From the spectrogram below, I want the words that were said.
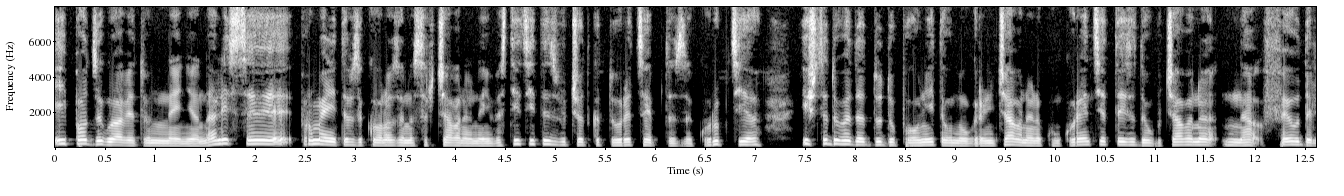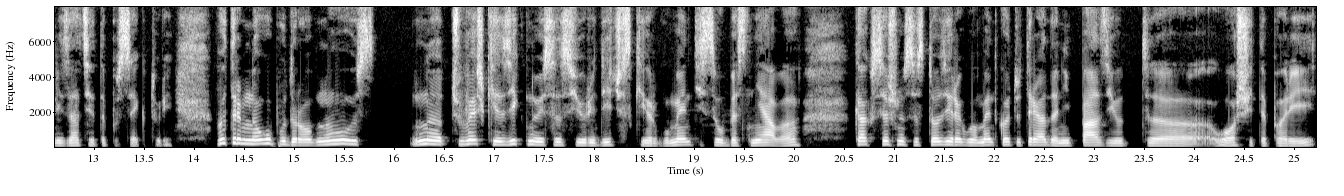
И под заглавието на нейния анализ е промените в закона за насърчаване на инвестициите звучат като рецепта за корупция и ще доведат до допълнително ограничаване на конкуренцията и задълбочаване на феодализацията по сектори. Вътре много подробно на човешки язик, но и с юридически аргументи се обяснява как всъщност с този регламент, който трябва да ни пази от а, лошите пари,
